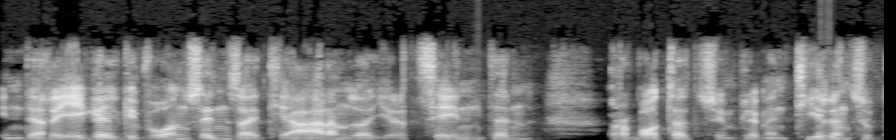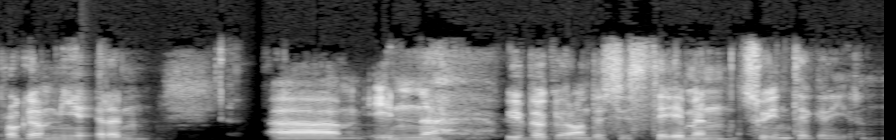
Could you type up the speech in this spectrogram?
in der Regel gewohnt sind, seit Jahren oder Jahrzehnten Roboter zu implementieren, zu programmieren, ähm, in übergeordnete Systemen zu integrieren.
